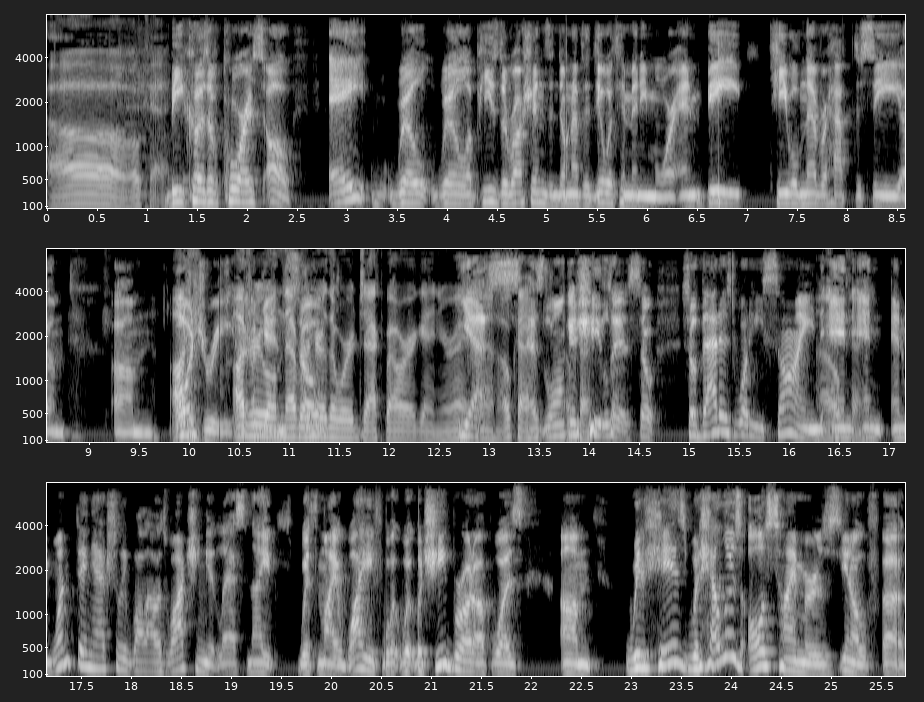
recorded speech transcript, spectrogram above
Oh, okay. Because of course, oh, a will will appease the Russians and don't have to deal with him anymore, and B he will never have to see um, um, Audrey. Audrey again. will never so, hear the word Jack Bauer again. You're right. Yes. Yeah, okay. As long okay. as she lives. So so that is what he signed. Okay. And and and one thing actually, while I was watching it last night with my wife, what what, what she brought up was um, with his with Heller's Alzheimer's, you know, uh,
